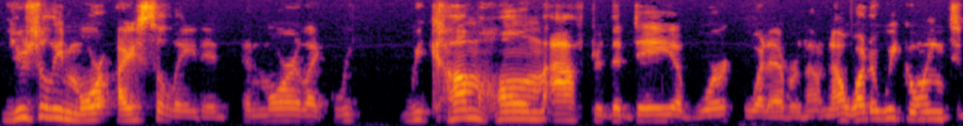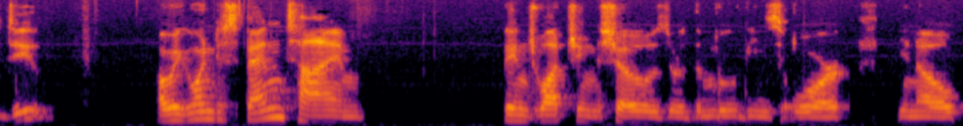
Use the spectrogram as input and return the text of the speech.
usually more isolated and more like we we come home after the day of work, whatever. Now, now what are we going to do? Are we going to spend time binge watching the shows or the movies or, you know,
